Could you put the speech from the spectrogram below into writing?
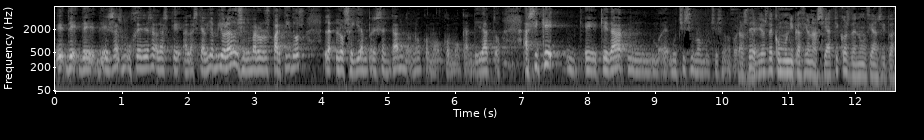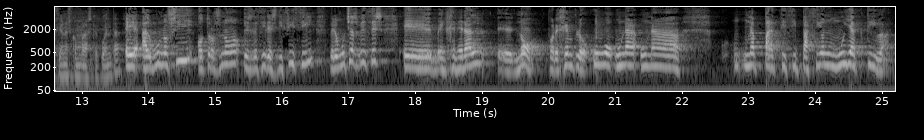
Eh, de, esas mujeres a las que a las que habían violado y sin embargo los partidos lo seguían presentando, ¿no? Como, como candidato. Así que eh, queda mm, muchísimo, muchísimo por ¿Los medios de comunicación asiáticos denuncian situaciones como las que cuentas? Eh, algunos sí, otros no. Es decir, es difícil, pero muchas veces, en general, no. Por ejemplo, hubo una, una una participación muy activa,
